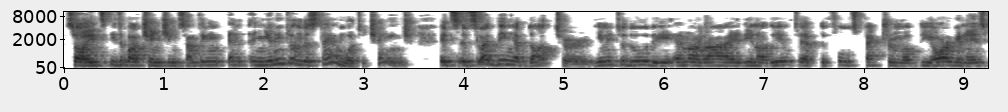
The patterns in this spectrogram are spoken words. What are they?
So it's, it's about changing something, and, and you need to understand what to change. It's it's like being a doctor. You need to do the MRI. You know, you need to have the full spectrum of the organism,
